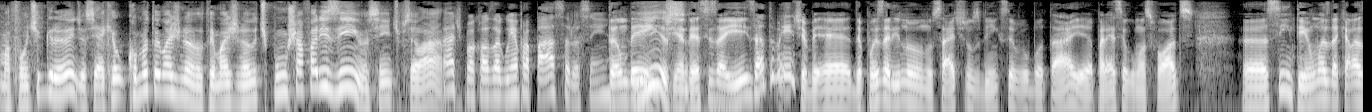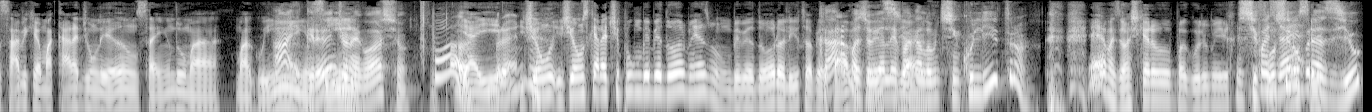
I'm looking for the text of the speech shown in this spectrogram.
uma fonte grande, assim. É que eu, como eu tô imaginando? Eu tô imaginando tipo um chafarizinho, assim, tipo, sei lá. É, tipo aquelas aguinhas pra pássaro, assim. Também. Isso. Tinha desses aí, exatamente. É, depois ali no, no site, nos links, eu vou botar e aparece algumas fotos. Uh, sim, tem umas daquelas, sabe, que é uma cara de um leão saindo uma, uma aguinha. Ah, é grande assim. o negócio? Pô, e aí, grande. E tinha, um, tinha, uns que era tipo um bebedor mesmo, um bebedouro ali, tu apertava. Cara, mas eu ia levar galão de 5 litros. é, mas eu acho que era o bagulho meio... Se pois fosse é, no Brasil,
